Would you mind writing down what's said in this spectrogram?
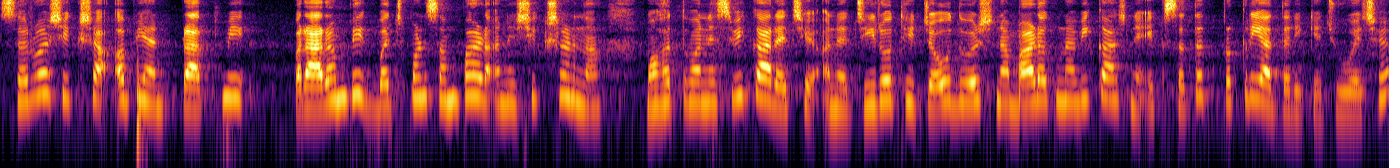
સર્વ શિક્ષા અભિયાન પ્રાથમિક પ્રારંભિક બચપણ સંભાળ અને શિક્ષણના મહત્ત્વને સ્વીકારે છે અને જીરોથી ચૌદ વર્ષના બાળકના વિકાસને એક સતત પ્રક્રિયા તરીકે જુએ છે.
